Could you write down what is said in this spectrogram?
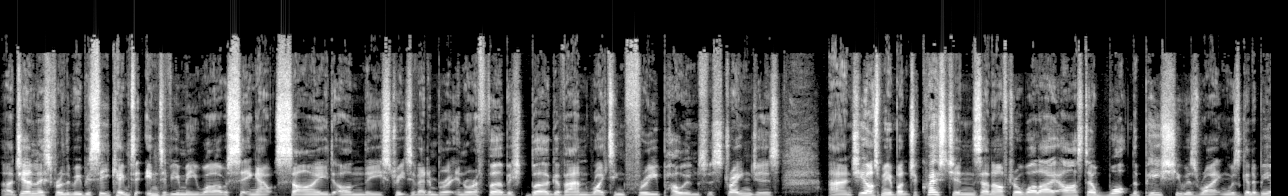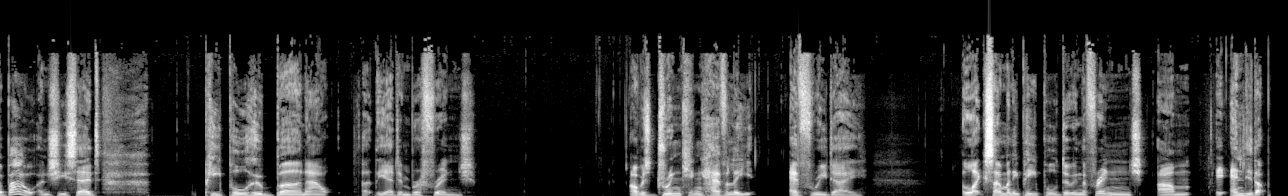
a journalist from the BBC came to interview me while I was sitting outside on the streets of Edinburgh in a refurbished burger van writing free poems for strangers. And she asked me a bunch of questions. And after a while, I asked her what the piece she was writing was going to be about. And she said, People who burn out at the Edinburgh Fringe. I was drinking heavily every day. Like so many people doing the Fringe, um, it ended up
